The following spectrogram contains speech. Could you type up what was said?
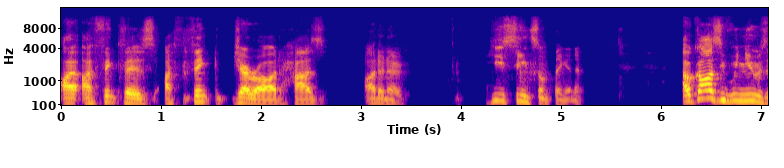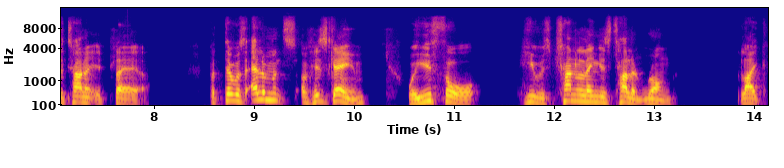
I, I think there's I think Gerrard has I don't know he's seen something in it. El Ghazi we knew was a talented player, but there was elements of his game where you thought he was channeling his talent wrong. Like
